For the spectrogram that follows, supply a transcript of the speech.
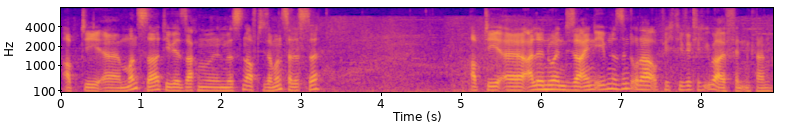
ob die äh, Monster, die wir sammeln müssen auf dieser Monsterliste, ob die äh, alle nur in dieser einen Ebene sind oder ob ich die wirklich überall finden kann.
